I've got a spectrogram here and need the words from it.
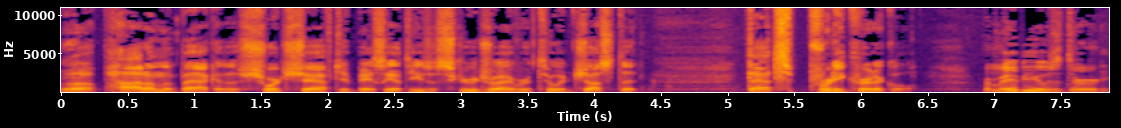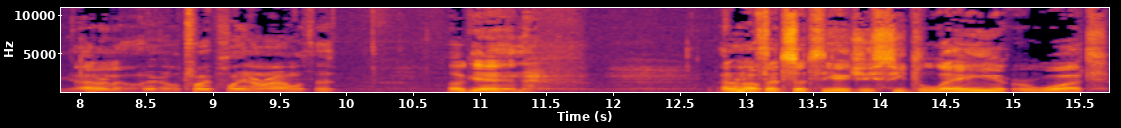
uh, pot on the back of the short shaft. You basically have to use a screwdriver to adjust it. That's pretty critical. Or maybe it was dirty. I don't know. I'll try playing around with it again. I don't know if that sets the AGC delay or what.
